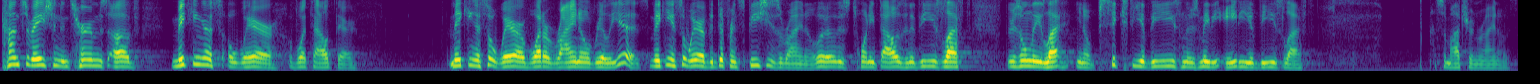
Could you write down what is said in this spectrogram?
conservation in terms of making us aware of what's out there, making us aware of what a rhino really is, making us aware of the different species of rhino. Oh, there's 20,000 of these left. There's only you know, 60 of these and there's maybe 80 of these left. Sumatran rhinos.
